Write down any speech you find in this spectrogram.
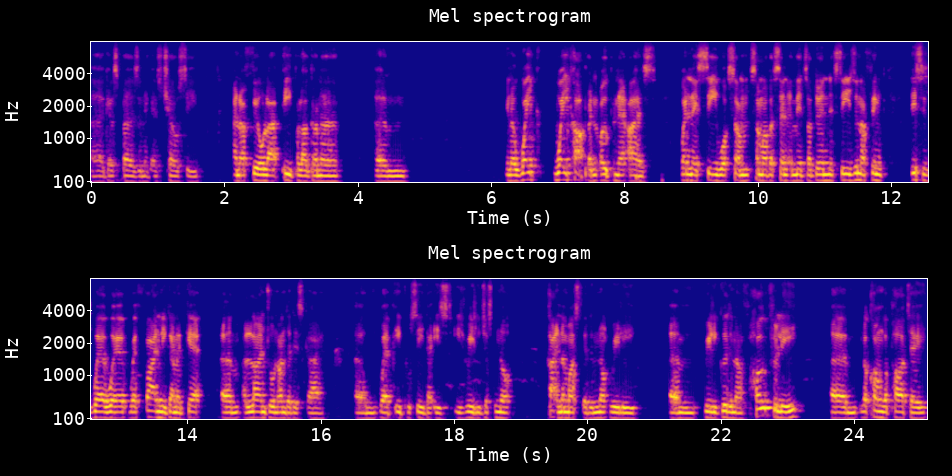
uh, against Spurs and against Chelsea, and I feel like people are gonna, um, you know, wake wake up and open their eyes when they see what some some other centre mids are doing this season. I think this is where we're we're finally gonna get um, a line drawn under this guy, um, where people see that he's he's really just not cutting the mustard and not really um, really good enough. Hopefully, um, Lokonga Partey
